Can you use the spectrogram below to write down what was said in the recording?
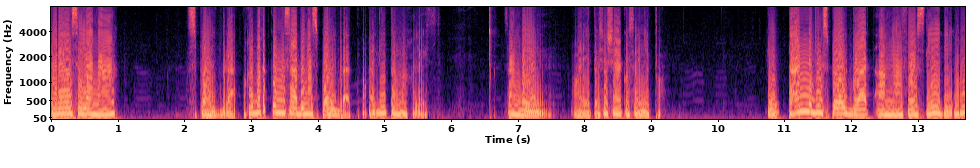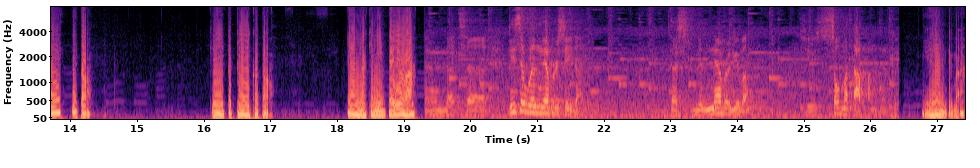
Pareho sila na spoiled brat. Okay, bakit ko nasabi na spoiled brat? Okay, dito mga kaloys. Saan ba yun? Okay, ito. share ko sa inyo to. Okay, paano naging spoiled brat ang uh, first lady? Okay, dito. Okay, ipa-play ko to. Yan, makinig tayo ha. And that's, uh, Lisa will never say that. Because will never give up. She's so matapang. Yan, di ba?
